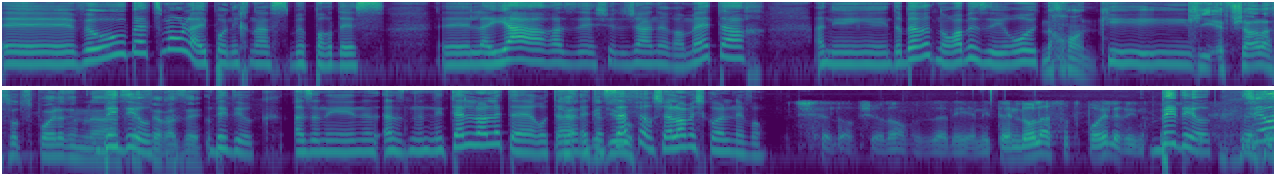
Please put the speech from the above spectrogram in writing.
אה, והוא בעצמו אולי פה נכנס בפרדס אה, ליער הזה של ז'אנר המתח. אני מדברת נורא בזהירות, נכון. כי... כי אפשר לעשות ספוילרים בדיוק. לספר הזה. בדיוק. אז, אני, אז ניתן לו לתאר אותה, כן, את בדיוק. הספר. שלום, אשכול נבו. שלום, שלום. אז אני, אני אתן לא לעשות ספוילרים. בדיוק. שהוא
